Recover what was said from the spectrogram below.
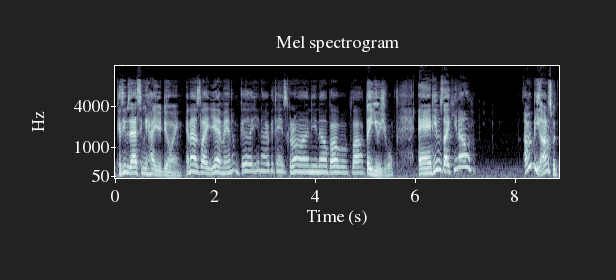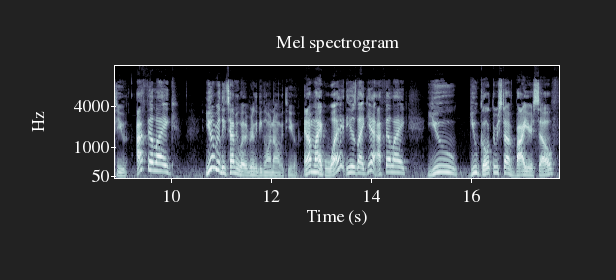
because he was asking me how you're doing. And I was like, yeah, man, I'm good. You know, everything's growing, you know, blah, blah, blah, the usual. And he was like, you know, I'm gonna be honest with you. I feel like you don't really tell me what really be going on with you. And I'm like, what? He was like, yeah, I feel like you you go through stuff by yourself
